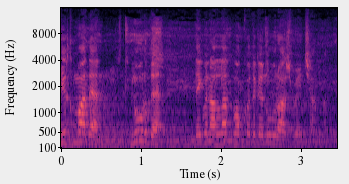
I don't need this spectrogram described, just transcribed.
হিকমা দেন, নূর দেন। দেখবেন আল্লাহর পক্ষ থেকে নূর আসবে, ইনশাআল্লাহ।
